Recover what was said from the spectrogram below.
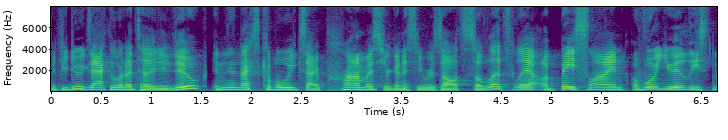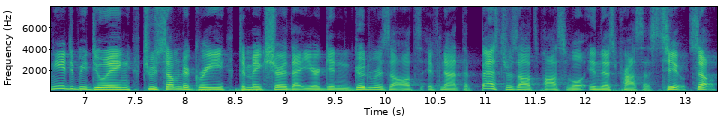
if you do exactly what I tell you to do in the next couple weeks, I promise you're going to see results. So let's lay out a baseline of what you at least need to be doing to some degree to make sure that you're getting good results, if not the best results possible in this process too. So,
